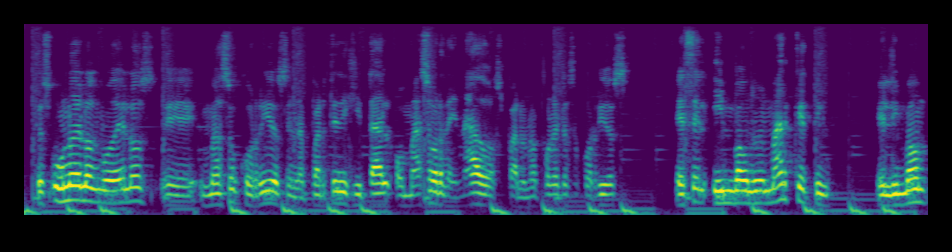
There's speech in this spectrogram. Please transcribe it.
Entonces, uno de los modelos eh, más ocurridos en la parte digital o más ordenados, para no ponerles ocurridos, es el inbound marketing. El inbound,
